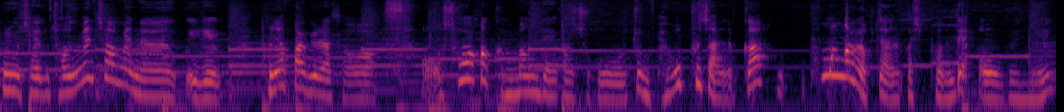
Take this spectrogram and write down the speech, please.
그리고 저는, 저는 맨 처음에는 이게 곤약밥이라서 어, 소화가 금방 돼가지고 좀 배고프지 않을까? 포만감이 없지 않을까 싶었는데 어 웬일?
